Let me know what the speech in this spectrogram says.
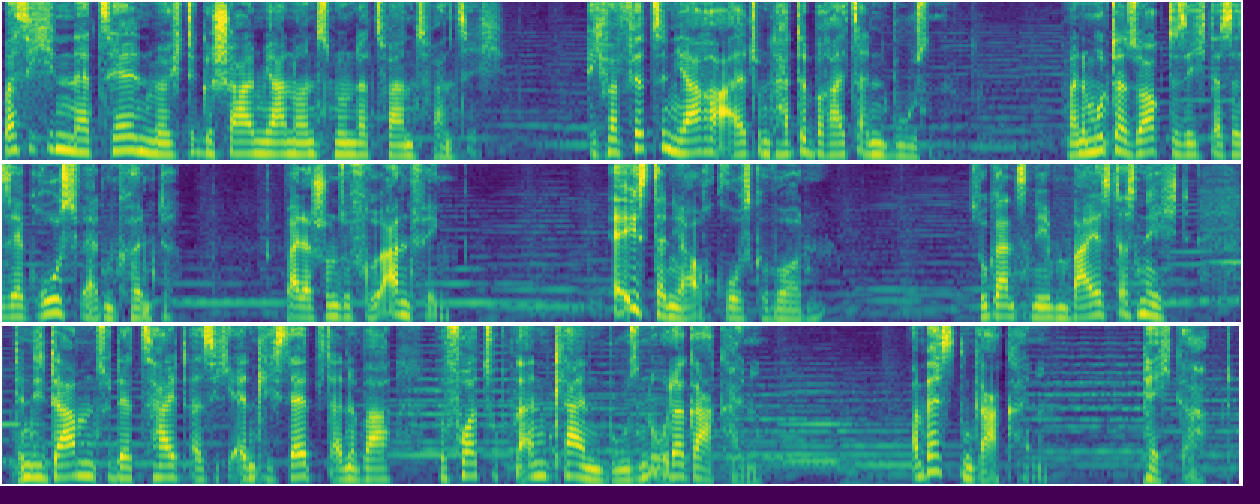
Was ich Ihnen erzählen möchte, geschah im Jahr 1922. Ich war 14 Jahre alt und hatte bereits einen Busen. Meine Mutter sorgte sich, dass er sehr groß werden könnte, weil er schon so früh anfing. Er ist dann ja auch groß geworden. So ganz nebenbei ist das nicht, denn die Damen zu der Zeit, als ich endlich selbst eine war, bevorzugten einen kleinen Busen oder gar keinen. Am besten gar keinen. Pech gehabt.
